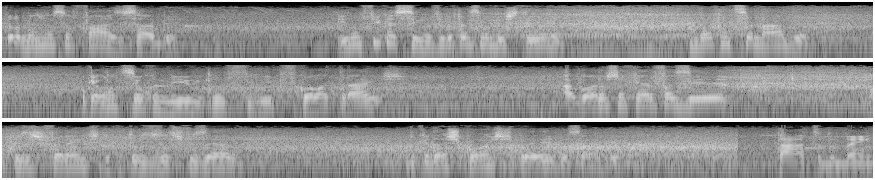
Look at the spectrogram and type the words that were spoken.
pelo menos nessa fase, sabe? E não fica assim, não fica pensando besteira. Não vai acontecer nada. O que aconteceu comigo e com o Felipe ficou lá atrás. Agora eu só quero fazer uma coisa diferente do que todos os outros fizeram. Do que dar as costas pra ele, sabe? Tá, tudo bem.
